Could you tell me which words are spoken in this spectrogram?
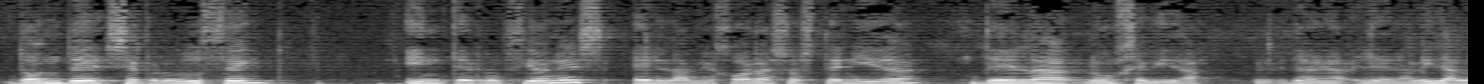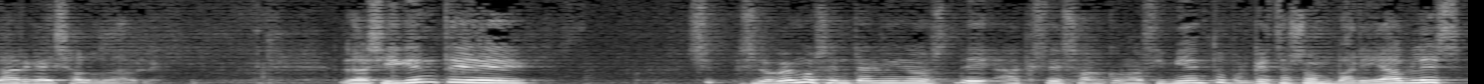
donde se producen interrupciones en la mejora sostenida de la longevidad, de la, vida larga y saludable. La siguiente si, lo vemos en términos de acceso al conocimiento, porque estas son variables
